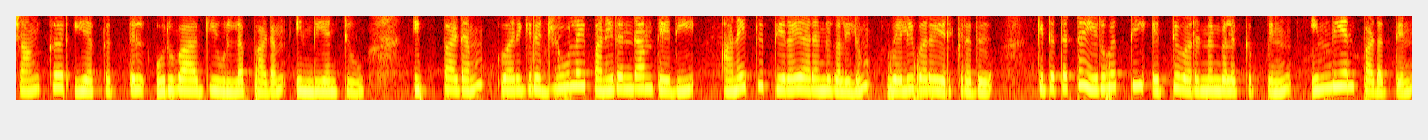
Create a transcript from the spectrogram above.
ஷங்கர் இயக்கத்தில் உருவாகியுள்ள படம் இந்தியன் டூ. இப்படம் வருகிற ஜூலை பனிரெண்டாம் தேதி அனைத்து திரையரங்குகளிலும் வெளிவர இருக்கிறது. கிட்டத்தட்ட இருபத்தி எட்டு வருடங்களுக்கு பின் இந்தியன் படத்தின்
